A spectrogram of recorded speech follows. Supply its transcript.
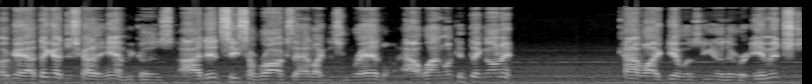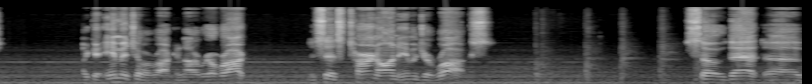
Okay, I think I just got a hint because I did see some rocks that had like this red outline looking thing on it. Kind of like it was, you know, they were imaged. Like an image of a rock and not a real rock. It says turn on image of rocks. So that, uh,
